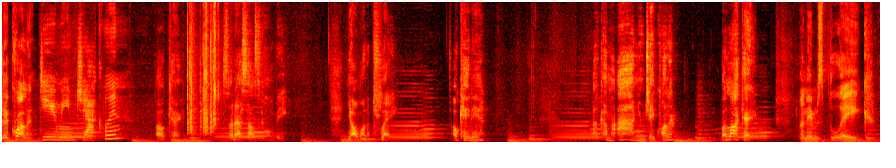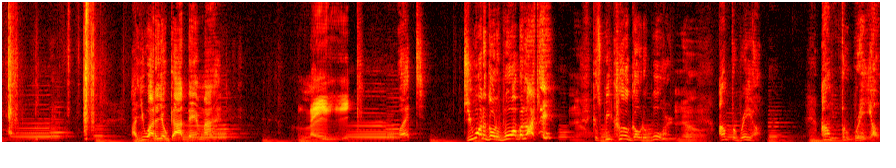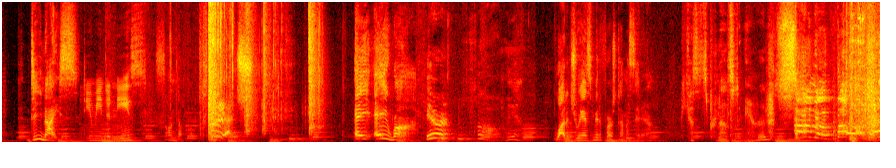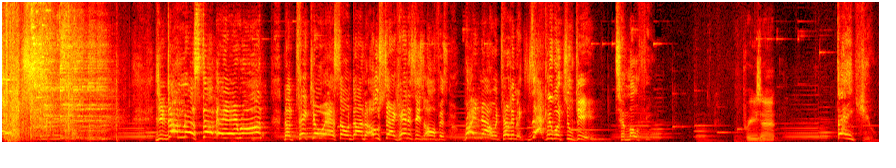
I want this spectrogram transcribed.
Jay Quellen. Do you mean Jacqueline? Okay, so that's how it's gonna be. Y'all wanna play? Okay then. I've got my eye on you, Jay Quellen. Balake, My name's Blake. are you out of your goddamn mind? Blake? What? Do you wanna go to war, Balaki? No. Because we could go to war. No. I'm for real. I'm for real. D nice. Do you mean Denise? Son of a bitch! Hey, Aaron. Here. Oh, man. Why didn't you answer me the first time I said it, huh? Because it's pronounced Aaron? Son of a bitch! You done messed up, hey, Aaron. Now take your ass on down to Oshag Hennessy's office right now and tell him exactly what you did. Timothy, Present. thank you.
